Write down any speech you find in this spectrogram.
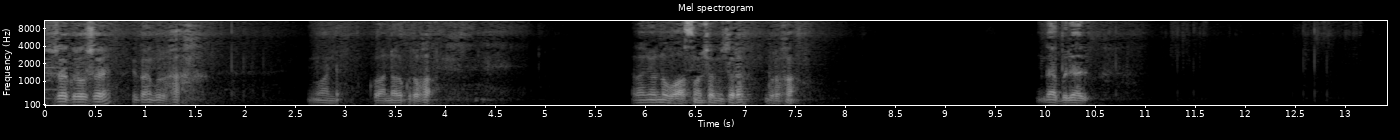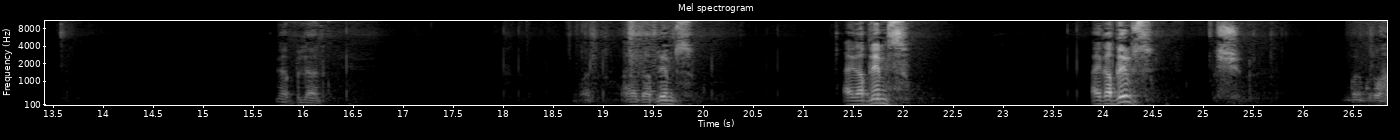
చూసారా గృహ చూసారా గృహ. ఇదిగోండి కొండల గృహ. అలా వాసన చూసారా గృహ. గబ్బిలాలు గబ్బిలాలు గబ్లిమ్స్ అవి గబ్లిమ్స్ అవి గబ్లిమ్స్ గృహ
